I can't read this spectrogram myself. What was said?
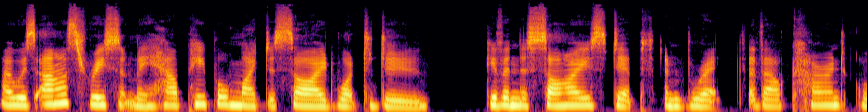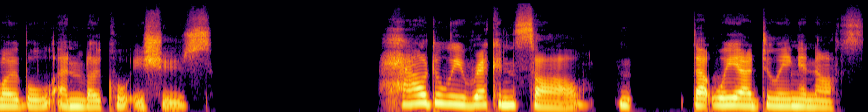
I was asked recently how people might decide what to do, given the size, depth, and breadth of our current global and local issues. How do we reconcile that we are doing enough?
